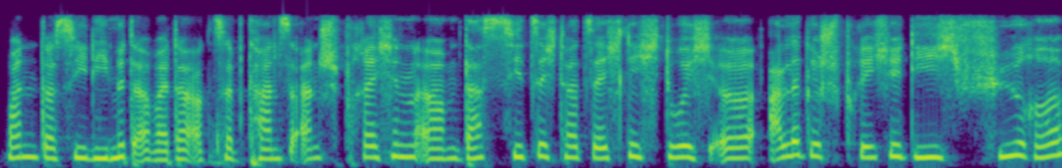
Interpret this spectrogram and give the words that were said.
Spannend, dass Sie die Mitarbeiterakzeptanz ansprechen. Ähm, das zieht sich tatsächlich durch äh, alle Gespräche, die ich führe,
